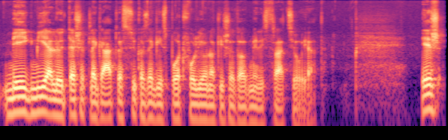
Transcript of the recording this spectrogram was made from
még mielőtt esetleg átvesszük az egész portfóliónak is az adminisztrációját. És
